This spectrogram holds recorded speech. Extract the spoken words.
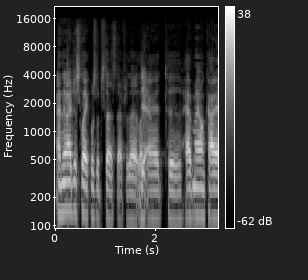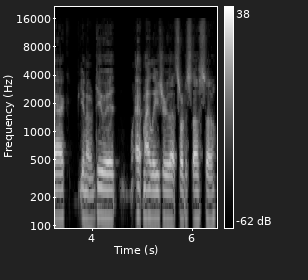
And then I just like was obsessed after that. Like Yeah. I had to have my own kayak, you know, do it at my leisure, that sort of stuff. So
